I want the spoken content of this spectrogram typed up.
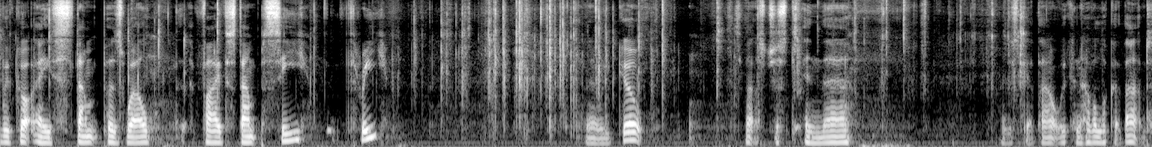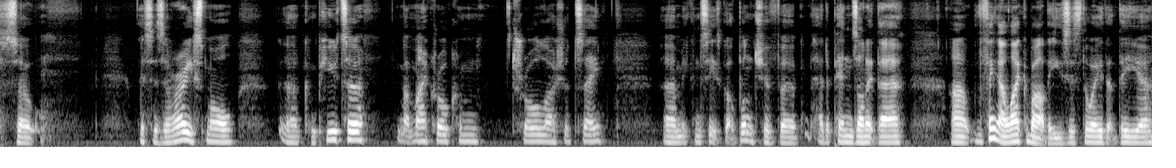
we've got a stamp as well, 5 stamp C3. There we go. So that's just in there. I just get that we can have a look at that. So this is a very small uh, computer, microcontroller I should say. Um, you can see it's got a bunch of uh, header pins on it there. Uh, the thing I like about these is the way that the uh,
